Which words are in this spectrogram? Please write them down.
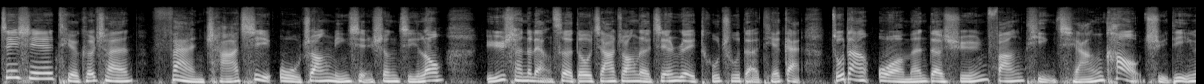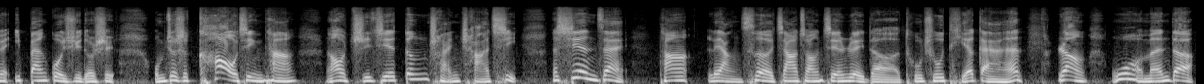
这些铁壳船反查器武装明显升级喽，渔船的两侧都加装了尖锐突出的铁杆，阻挡我们的巡防艇强靠取缔。因为一般过去都是我们就是靠近它，然后直接登船查缉。那现在它两侧加装尖锐的突出铁杆，让我们的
